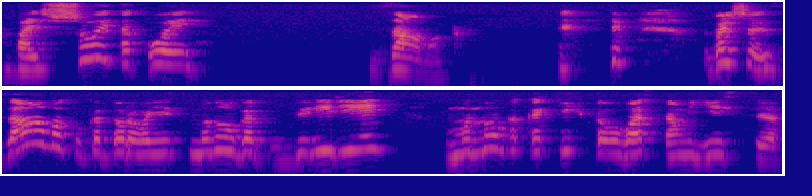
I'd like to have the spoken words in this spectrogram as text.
большой такой замок. Большой замок, у которого есть много дверей, много каких-то у вас там есть э,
